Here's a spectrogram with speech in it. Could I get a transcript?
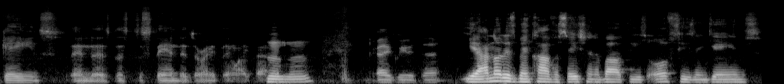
gains in the, the, the standards or anything like that. Mm-hmm. I agree with that. Yeah, I know there's been conversation about these off-season games.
